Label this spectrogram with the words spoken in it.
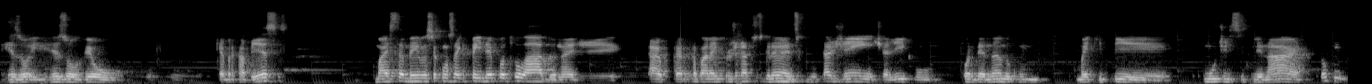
resolver o, o quebra-cabeças, mas também você consegue pender para outro lado, né? De, ah, eu quero trabalhar em projetos grandes, com muita gente ali, com, coordenando com uma equipe multidisciplinar. Então tem,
